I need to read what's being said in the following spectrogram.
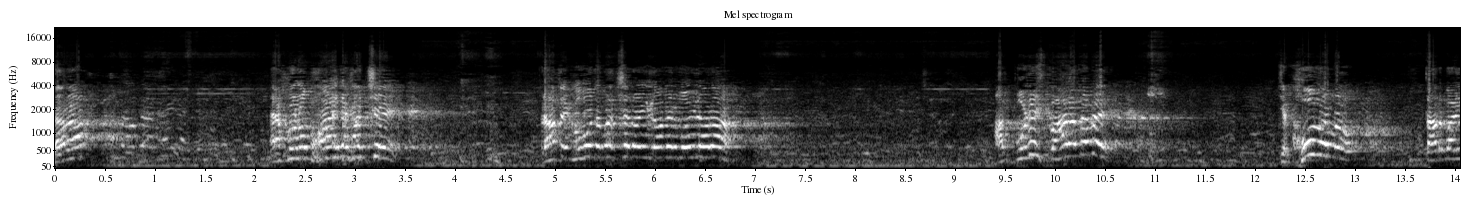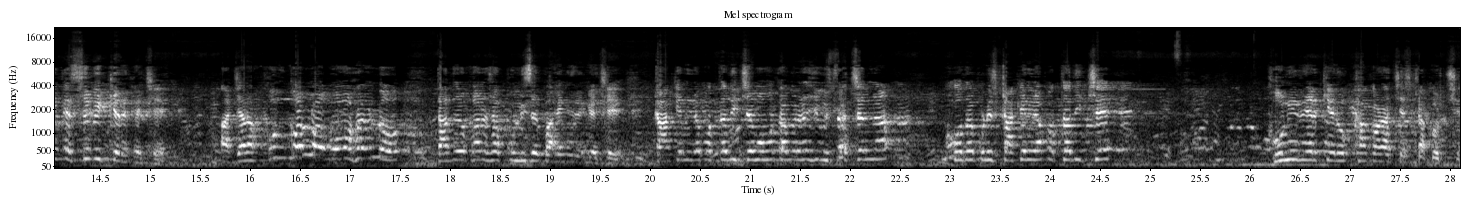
তারা এখনও ভয় দেখাচ্ছে। রাতে ঘুমোতে পারছে না এই গ্রামের মহিলারা। আর পুলিশ পাহারা দেবে যে খুন হলো, তার বাড়িতে সিভিককে রেখেছে। আর যারা খুন করল, বোমা ফেলল, তাদের ওখানে সব পুলিশের বাহিনী রেখেছে। কাকে নিরাপত্তা দিচ্ছে মমতা ব্যানার্জি বুঝতে পারছেন না? মমতা পুলিশ কাকে নিরাপত্তা দিচ্ছে? খুনিদেরকে রক্ষা করার চেষ্টা করছে।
